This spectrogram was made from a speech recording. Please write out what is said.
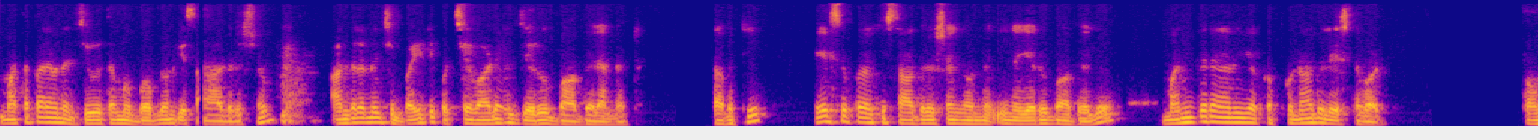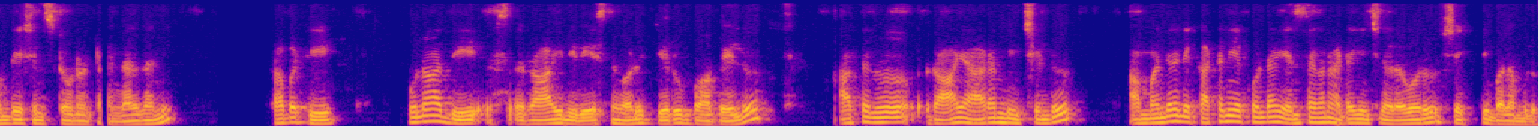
మతపరమైన జీవితము బబులోన్కి సాదృశ్యం. అందులో నుంచి బయటకు వచ్చేవాడే జెరు బాబేల్ అన్నట్టు. కాబట్టి ఏసుప్రభుకి సాదృశ్యంగా ఉన్న ఈయన ఎరుబాబేలు మందిరాన్ని యొక్క పునాదులు వేసినవాడు. ఫౌండేషన్ స్టోన్ అంటాం కదా దాన్ని. కాబట్టి పునాది రాయిని వేసినవాడు జెరు బాబేలు అతను రాయి ఆరంభించిండు. ఆ మందిరాన్ని కట్టనీయకుండా ఎంతగానో అడగించినారు ఎవరు? శక్తి బలములు.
